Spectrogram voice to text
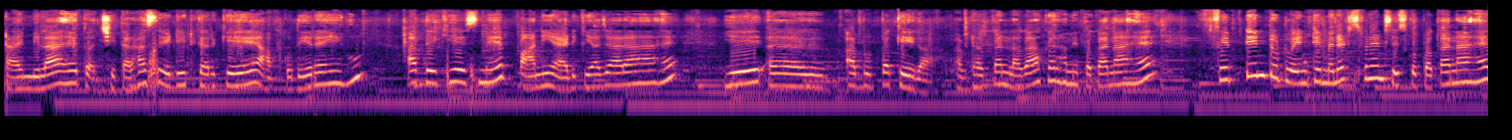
टाइम मिला है तो अच्छी तरह से एडिट करके आपको दे रही हूँ। अब देखिए, इसमें पानी ऐड किया जा रहा है। ये अब पकेगा। अब ढक्कन लगाकर हमें पकाना है। 15 टू 20 मिनट्स फ्रेंड्स इसको पकाना है।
